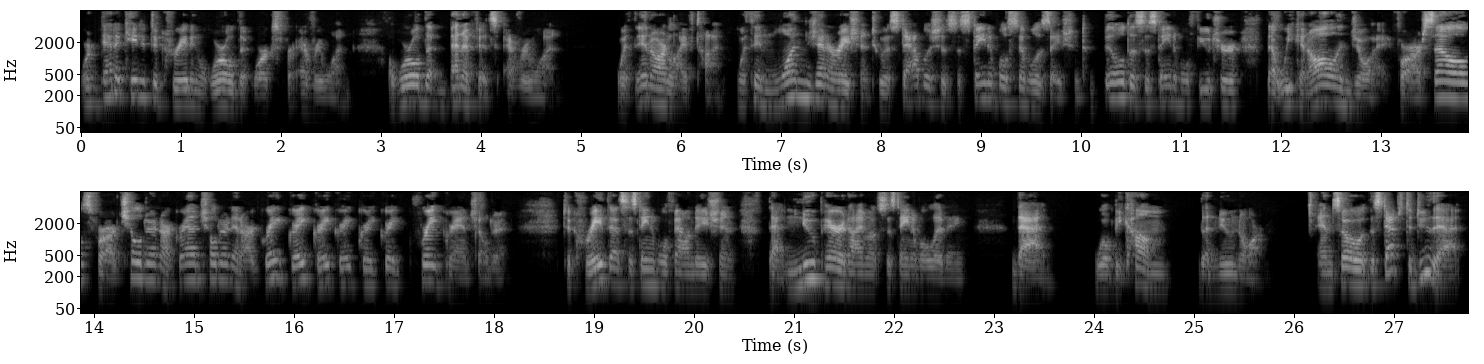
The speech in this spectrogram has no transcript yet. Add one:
We're dedicated to creating a world that works for everyone, a world that benefits everyone within our lifetime, within one generation, to establish a sustainable civilization, to build a sustainable future that we can all enjoy for ourselves, for our children, our grandchildren, and our great, great, great, great, great, great, great grandchildren. To create that sustainable foundation, that new paradigm of sustainable living that will become the new norm. And so the steps to do that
